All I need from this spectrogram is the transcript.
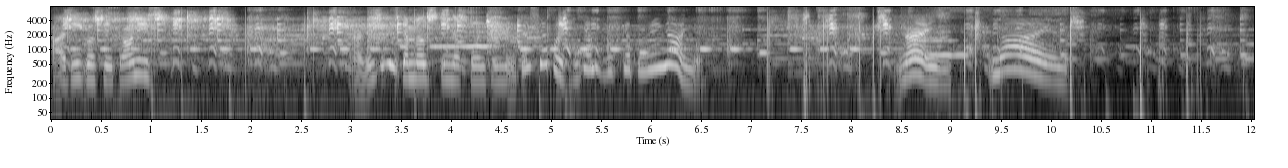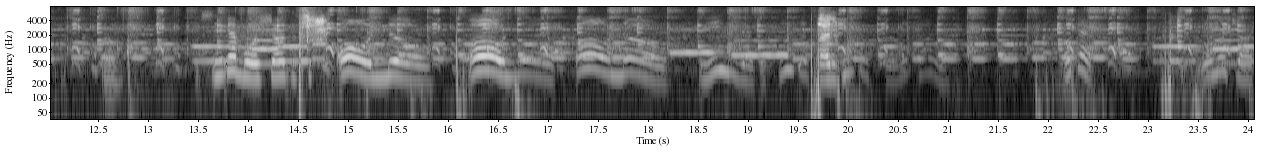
I think I'll on these. Now, this is the most in the country. This is what we're Nine. Nine. Oh. So you got more shots. Oh no. Oh no. Oh no. Okay. One more shot.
